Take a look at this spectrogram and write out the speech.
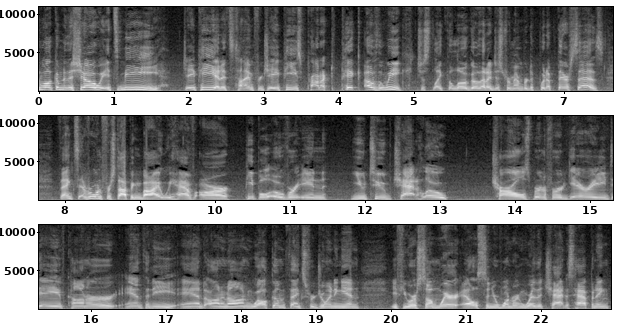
And welcome to the show. It's me, JP, and it's time for JP's product pick of the week, just like the logo that I just remembered to put up there says. Thanks everyone for stopping by. We have our people over in YouTube chat. Hello, Charles, Burniford, Gary, Dave, Connor, Anthony, and on and on. Welcome. Thanks for joining in. If you are somewhere else and you're wondering where the chat is happening,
